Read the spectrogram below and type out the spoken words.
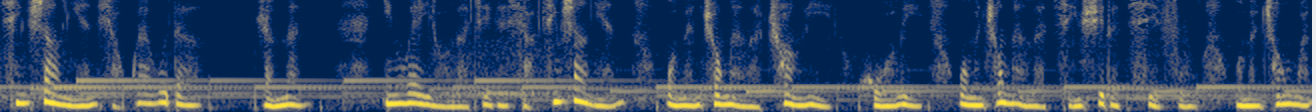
青少年小怪物的人们。因为有了这个小青少年，我们充满了创意、活力，我们充满了情绪的起伏，我们充满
